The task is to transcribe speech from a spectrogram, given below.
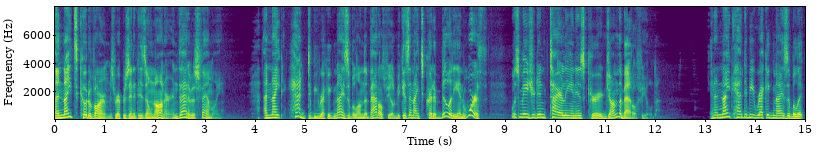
A knight's coat of arms represented his own honor and that of his family. A knight had to be recognizable on the battlefield because a knight's credibility and worth was measured entirely in his courage on the battlefield. And a knight had to be recognizable at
